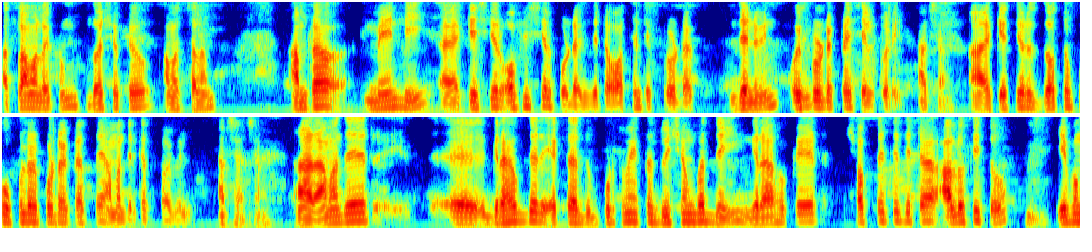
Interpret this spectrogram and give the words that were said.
আসসালামু আলাইকুম দর্শককেও আমার সালাম। আমরা মেইনলি কেশিয়ার অফিসিয়াল প্রোডাক্ট যেটা অথেন্টিক প্রোডাক্ট জেনুইন ওই। প্রোডাক্টটাই সেল করি। আচ্ছা। আর কেশিয়ার যত পপুলার প্রোডাক্ট আছে আমাদের কাছে পাবেন। আচ্ছা আচ্ছা। আর আমাদের গ্রাহকদের একটা প্রথমে একটা দুই সংবাদ দেই। গ্রাহকের সবচাইতে যেটা আলোচিত এবং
